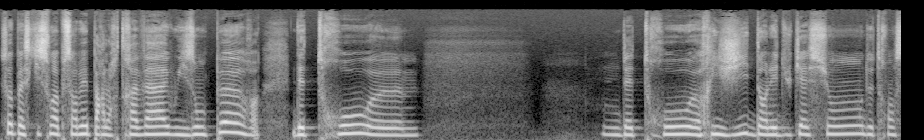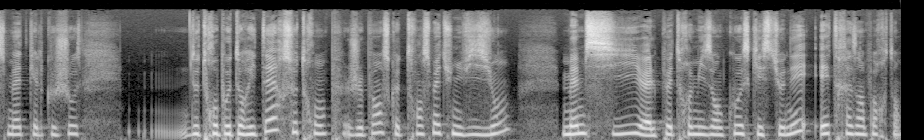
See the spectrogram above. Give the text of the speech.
soit parce qu'ils sont absorbés par leur travail ou ils ont peur d'être trop d'être trop euh, rigide dans l'éducation, de transmettre quelque chose de trop autoritaire, se trompe. Je pense que transmettre une vision, même si elle peut être remise en cause, questionnée, est très important.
